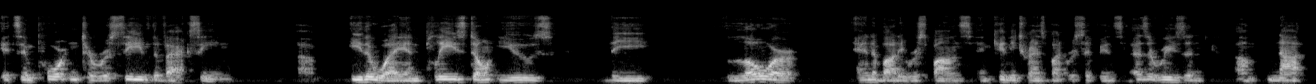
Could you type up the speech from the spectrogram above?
it's important to receive the vaccine uh, either way, and please don't use the lower antibody response in kidney transplant recipients as a reason um, not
